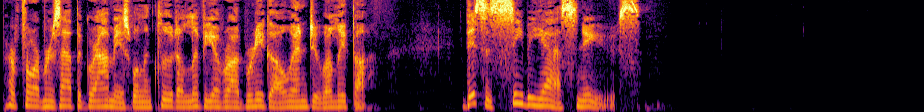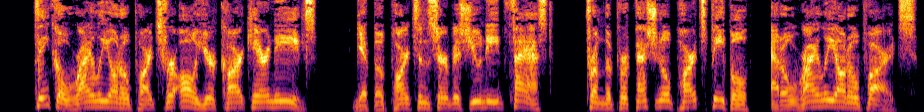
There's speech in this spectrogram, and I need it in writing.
Performers at the Grammys will include Olivia Rodrigo and Dua Lipa. This is CBS News. Think O'Reilly Auto Parts for all your car care needs. Get the parts and service you need fast from the professional parts people at O'Reilly Auto Parts.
